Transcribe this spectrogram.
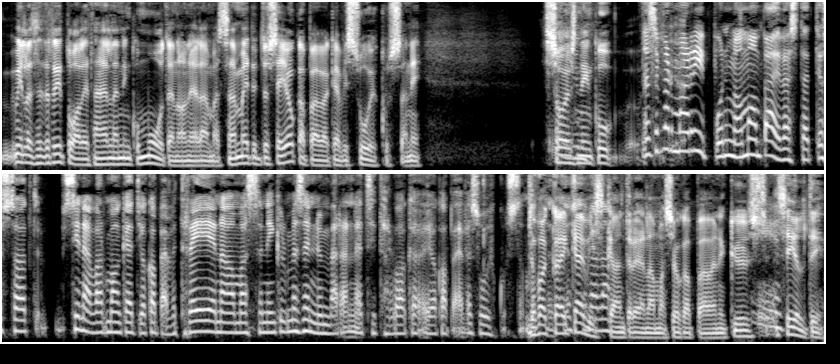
millaiset rituaalit hänellä niin kuin muuten on elämässä. Mä mietin, että jos ei joka päivä kävisi suihkussa, niin se olisi niin kuin, No se varmaan riippuu nimenomaan päivästä, että jos sä oot, sinä varmaan käyt joka päivä treenaamassa, niin kyllä mä sen ymmärrän, että sit haluaa käydä joka päivä suihkussa. ja vaikka ei käviskään treenaamassa joka päivä, niin kyllä. Niin. silti.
